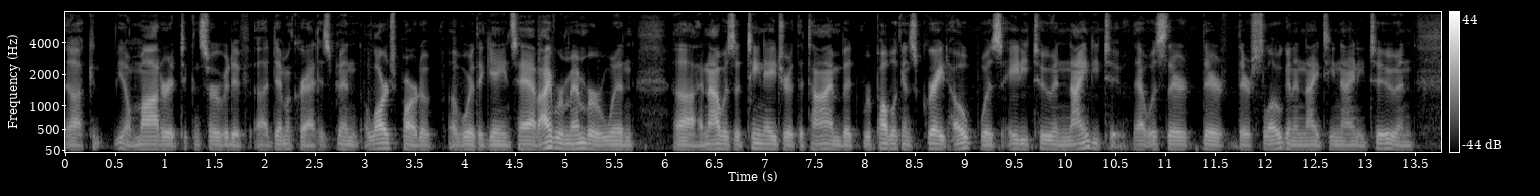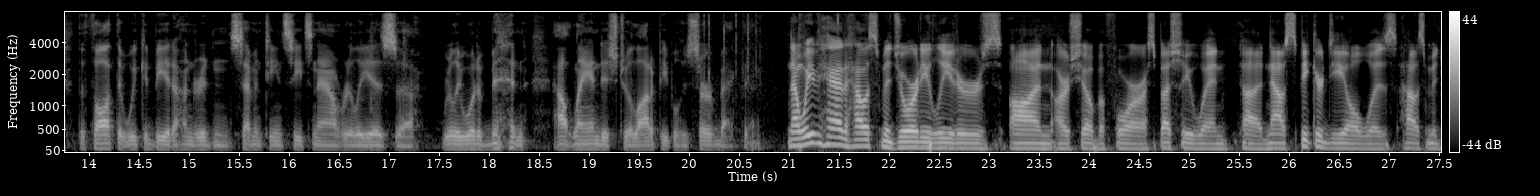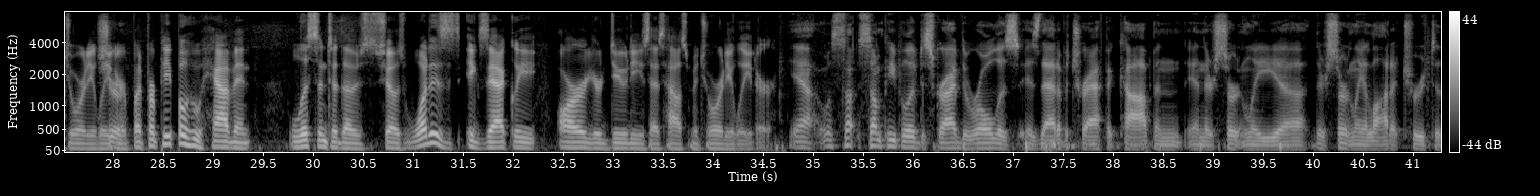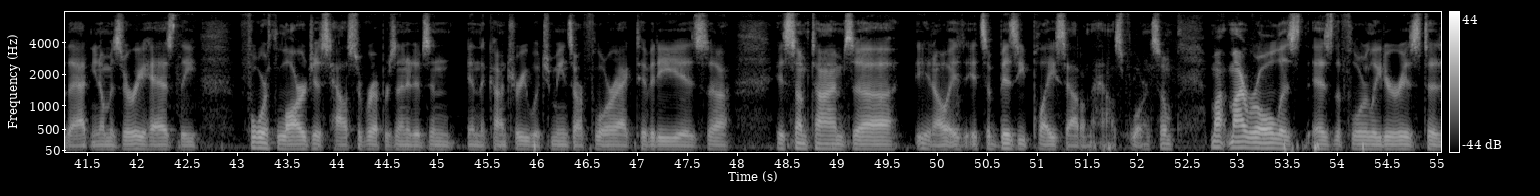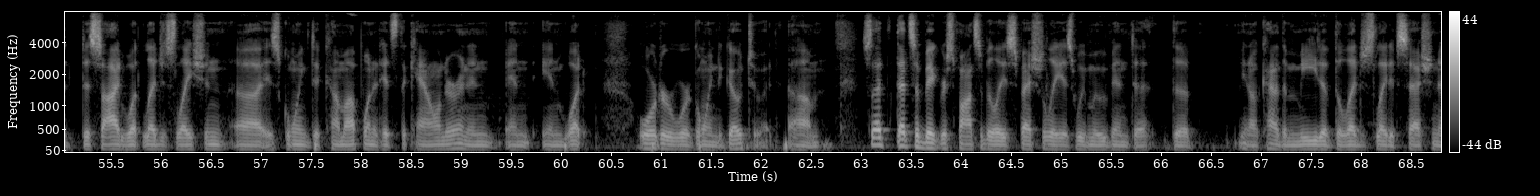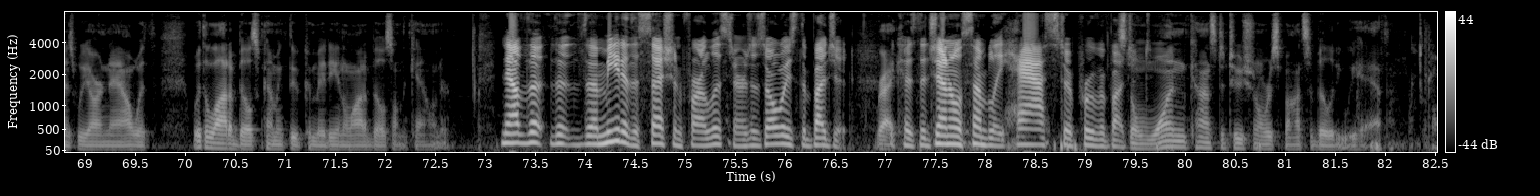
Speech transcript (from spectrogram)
uh, con- you know, moderate to conservative uh, Democrat has been a large part of, of where the gains have. I remember when, uh, and I was a teenager at the time, but Republicans' great hope was 82 and 92. That was their their their slogan in 1992, and the thought that we could be at 117 seats now really is uh, really would have been outlandish to a lot of people who served back then. Now, we've had House Majority Leaders on our show before, especially when uh, now Speaker Diehl was House Majority Leader. Sure. But for people who haven't listened to those shows, what is exactly are your duties as House Majority Leader? Yeah, well, some, some people have described the role as, as that of a traffic cop, and, and there's certainly uh, there's certainly a lot of truth to that. You know, Missouri has the fourth largest House of Representatives in, in the country, which means our floor activity is uh, is sometimes uh, you know it, it's a busy place out on the House floor. And so my, my role as as the floor leader is to decide what legislation uh, is going to come up when it hits the calendar, and in and in what order we're going to go to it. Um, so that, that's a big responsibility, especially as we move into the, you know, kind of the meat of the legislative session as we are now with, with a lot of bills coming through committee and a lot of bills on the calendar. Now, the, the, the meat of the session for our listeners is always the budget. Right. Because the General Assembly has to approve a budget. It's the one constitutional responsibility we have.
